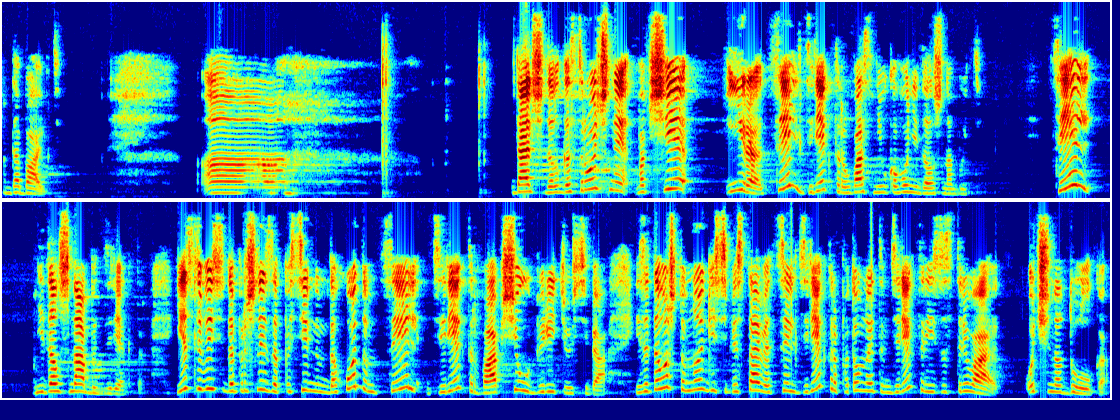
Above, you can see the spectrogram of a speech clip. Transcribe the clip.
добавить. А, дальше, долгосрочные. Вообще, Ира, цель директора у вас ни у кого не должна быть. Цель не должна быть директор. Если вы сюда пришли за пассивным доходом, цель директор вообще уберите у себя. Из-за того, что многие себе ставят цель директора, потом на этом директоре и застревают очень надолго.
